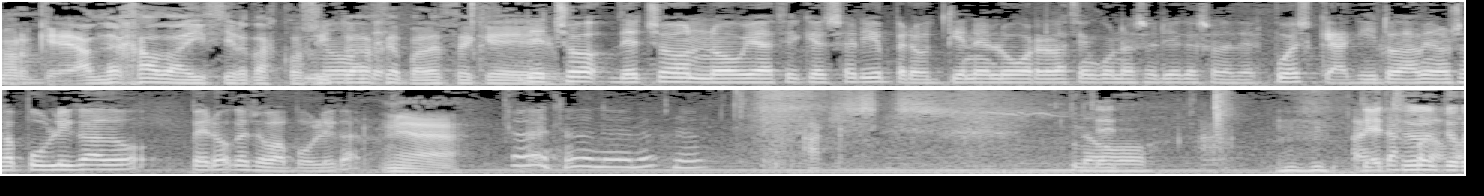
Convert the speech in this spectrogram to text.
Porque han dejado ahí ciertas cositas No, de- que parece que De hecho, de hecho, no voy a decir que es serie, pero tiene luego relación con una serie que sale después, que aquí todavía no se ha publicado, pero que se va a publicar. Ya. No. Has hecho, yo,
